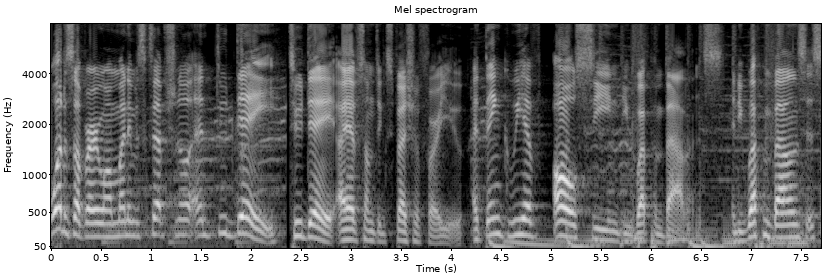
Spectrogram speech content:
What is up everyone, my name is Exceptional and today, today I have something special for you. I think we have all seen the weapon balance. And the weapon balance is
